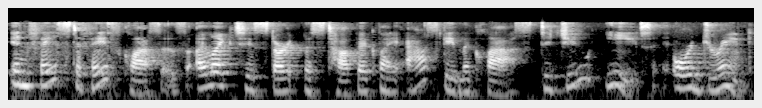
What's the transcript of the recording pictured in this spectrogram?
In face-to-face -face classes, I like to start this topic by asking the class, did you eat or drink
